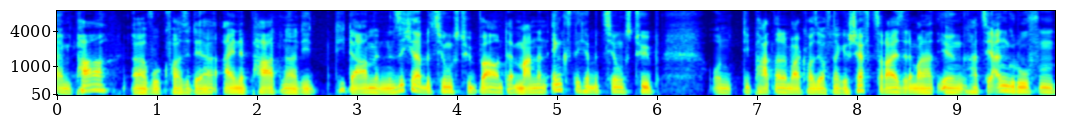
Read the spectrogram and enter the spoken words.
einem Paar, äh, wo quasi der eine Partner die die Dame ein sicherer Beziehungstyp war und der Mann ein ängstlicher Beziehungstyp. Und die Partnerin war quasi auf einer Geschäftsreise. Der Mann hat, ihr, hat sie angerufen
